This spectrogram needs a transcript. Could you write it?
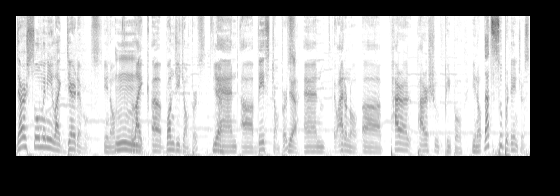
there are so many like daredevils. You know, Mm. like uh, bungee jumpers Yeah. and uh, base jumpers. Yeah. and I don't know, uh, para parachute people. You know, that's super dangerous.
